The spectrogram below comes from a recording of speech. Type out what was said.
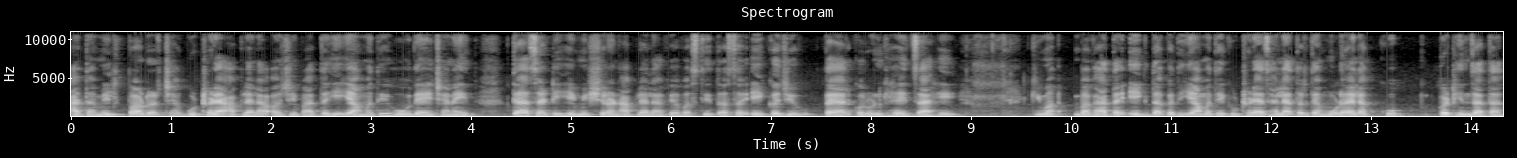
आता मिल्क पावडरच्या गुठळ्या आपल्याला अजिबातही यामध्ये होऊ द्यायच्या नाहीत. त्यासाठी हे मिश्रण आपल्याला व्यवस्थित असं एकजीव तयार करून घ्यायचं आहे. किंवा बघा आता एकदा कधी यामध्ये गुठळ्या झाल्या तर त्या मोडायला खूप कठीण जातात.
